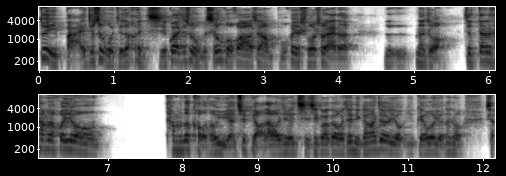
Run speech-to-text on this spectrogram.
对白，就是我觉得很奇怪，就是我们生活化上不会说出来的，嗯那种，就但是他们会用。他们的口头语言去表达，我觉得奇奇怪怪。我觉得你刚刚就有给我有那种想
